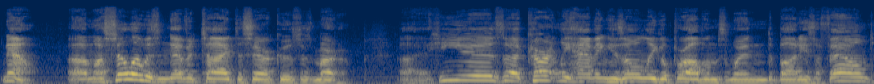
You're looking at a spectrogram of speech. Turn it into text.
Now, uh, Marcello is never tied to Siracusa's murder. Uh, he is uh, currently having his own legal problems when the bodies are found.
